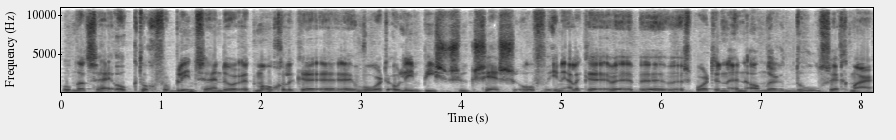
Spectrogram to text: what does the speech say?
Omdat zij ook toch verblind zijn door het mogelijke eh, woord Olympisch succes. Of in elke sport een, een ander doel, zeg maar.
